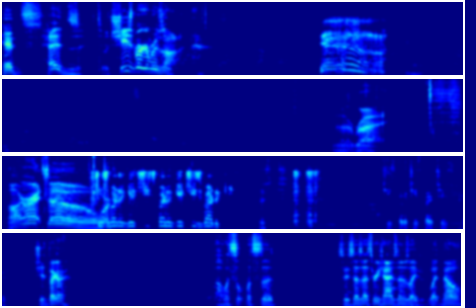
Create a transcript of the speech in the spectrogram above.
Heads. Heads. So cheeseburger moves on. Yeah. All right. All right. So we're- Cheeseburger, get cheeseburger, get cheeseburger. Cheeseburger, cheeseburger, cheeseburger. cheeseburger. Oh, what's the what's the? So he says that three times, and I was like, "What? No,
